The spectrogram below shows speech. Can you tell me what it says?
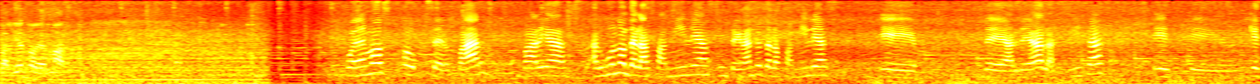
saliendo del mar. Podemos observar varias, algunos de las familias, integrantes de las familias eh, de Aldea Las Lisas, este, que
